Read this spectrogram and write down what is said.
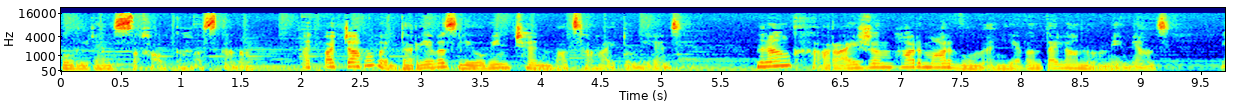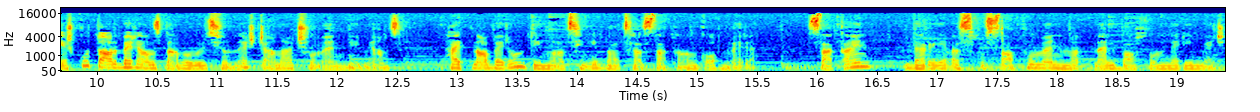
որ իրենց սխալ կհասկանան։ Այդ պատճառով էլ դեռևս լիովին չեն բացահայտում իրենց։ Նրանք առայժմ հարմարվում են եւ ընտելանում միմյանց։ Երկու տարբեր անznավորություններ ճանաչում են միմյանց հայտնաբերում դիմացինի բացասական կողմերը, սակայն դեռևս խուսափում են մտնել բախումների մեջ,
